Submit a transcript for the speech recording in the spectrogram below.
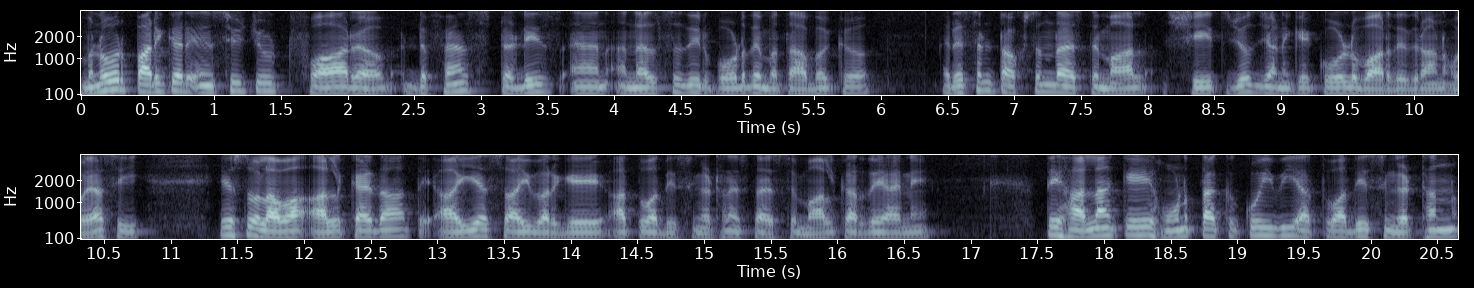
Manohar Parrikar institute for defence studies and analysis ਦੀ ਰਿਪੋਰਟ ਦੇ ਮੁਤਾਬਕ ਰੈਸਨ ਟੌਕਸਿਨ ਦਾ ਇਸਤੇਮਾਲ ਸ਼ੀਤ ਯੁੱਧ ਯਾਨੀ ਕਿ ਕੋਲਡ ਵਾਰ ਦੇ ਦੌਰਾਨ ਹੋਇਆ ਸੀ। ਇਸ ਤੋਂ ਇਲਾਵਾ ਅਲ ਕਾਇਦਾ ਤੇ ਆਈਐਸਆਈ ਵਰਗੇ ਅੱਤਵਾਦੀ ਸੰਗਠਨ ਇਸ ਦਾ ਇਸਤੇਮਾਲ ਕਰਦੇ ਆਏ ਨੇ। ਤੇ ਹਾਲਾਂਕਿ ਹੁਣ ਤੱਕ ਕੋਈ ਵੀ ਅੱਤਵਾਦੀ ਸੰਗਠਨ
